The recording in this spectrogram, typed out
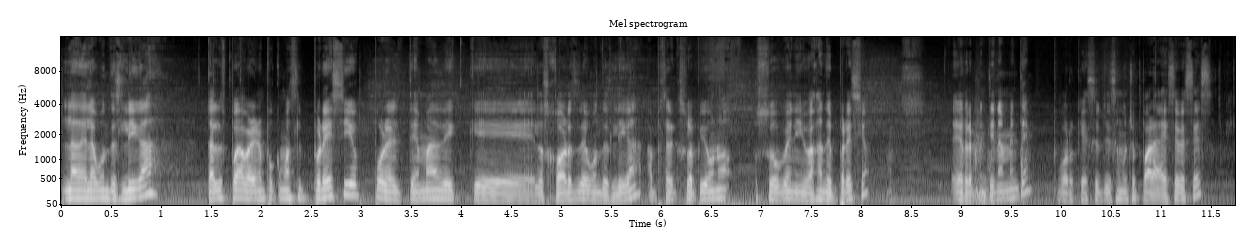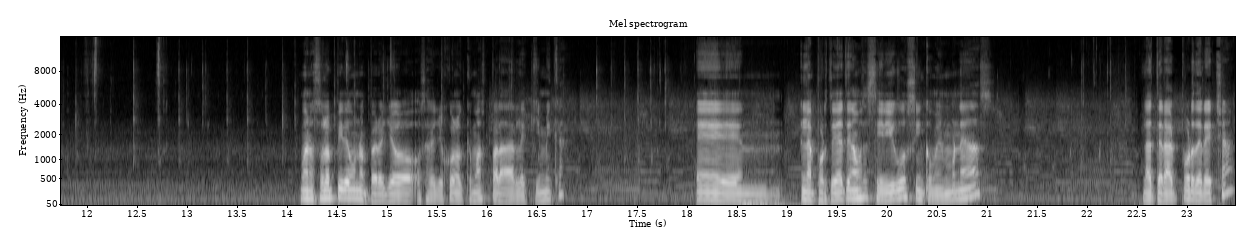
La de la Bundesliga, tal vez pueda variar un poco más el precio por el tema de que los jugadores de Bundesliga, a pesar de que solo pide uno, suben y bajan de precio eh, repentinamente, porque se utiliza mucho para SBCs. Bueno, solo pide uno, pero yo, o sea, yo coloqué más para darle química. En, la portería tenemos a Sirigu, 5000 monedas. Lateral por derecha.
